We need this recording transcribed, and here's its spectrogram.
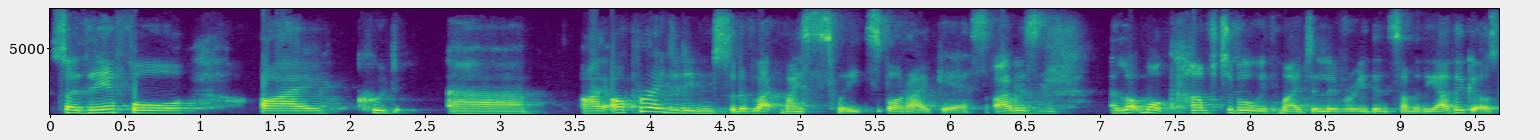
So therefore, I could, uh, I operated in sort of like my sweet spot, I guess. I was a lot more comfortable with my delivery than some of the other girls.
